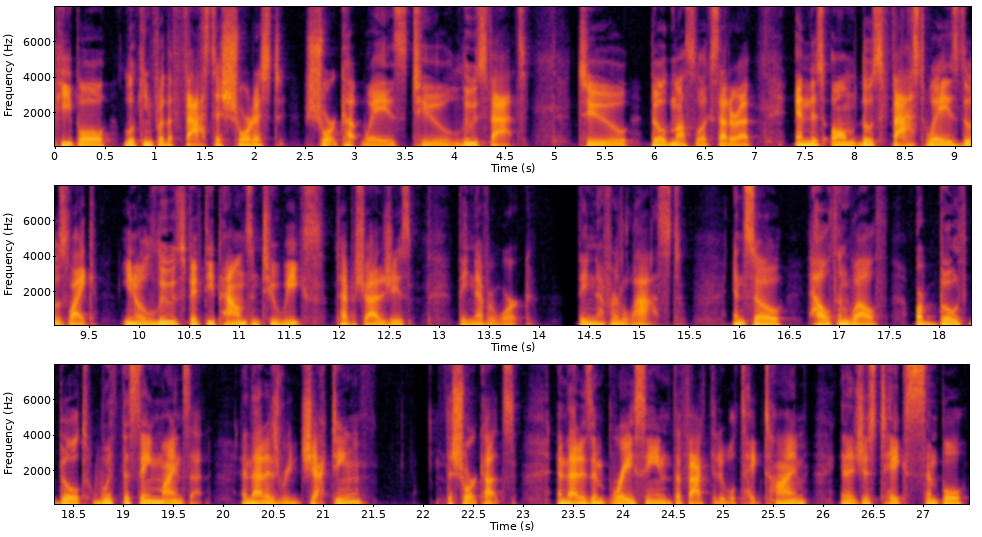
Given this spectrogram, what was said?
people looking for the fastest, shortest, shortcut ways to lose fat to build muscle, etc. And this all those fast ways, those like you know lose 50 pounds in two weeks type of strategies, they never work. They never last. And so health and wealth are both built with the same mindset, and that is rejecting the shortcuts, and that is embracing the fact that it will take time and it just takes simple,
